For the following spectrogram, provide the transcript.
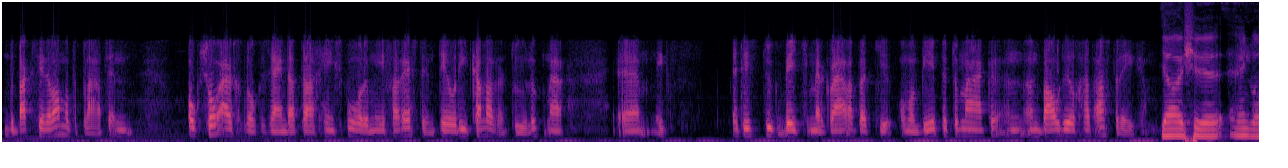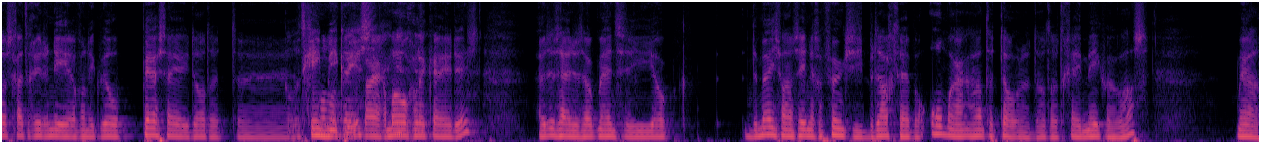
de bakstenen wanden te plaatsen. En ook zo uitgebroken zijn dat daar geen sporen meer van resten. In theorie kan dat natuurlijk, maar uh, ik het is natuurlijk een beetje merkwaardig dat je om een beerput te maken een, een bouwdeel gaat afbreken. Ja, als je eindeloos gaat redeneren van ik wil per se dat het, uh, dat het geen is. mogelijkheden is. er zijn dus ook mensen die ook de meest waanzinnige functies bedacht hebben om maar aan te tonen dat het geen mikwe was. Maar ja,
